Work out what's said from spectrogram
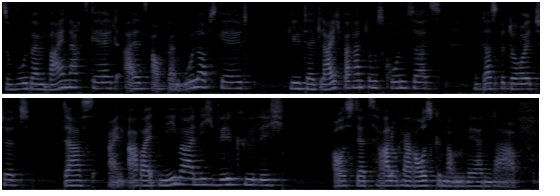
Sowohl beim Weihnachtsgeld als auch beim Urlaubsgeld gilt der Gleichbehandlungsgrundsatz und das bedeutet, dass ein Arbeitnehmer nicht willkürlich aus der Zahlung herausgenommen werden darf.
